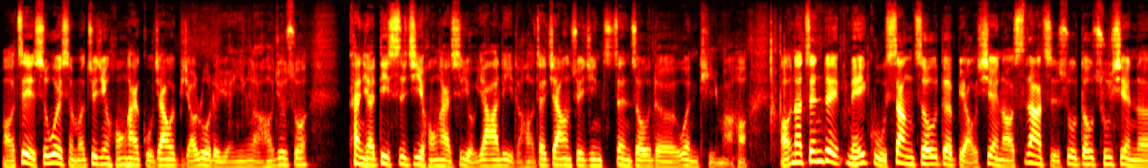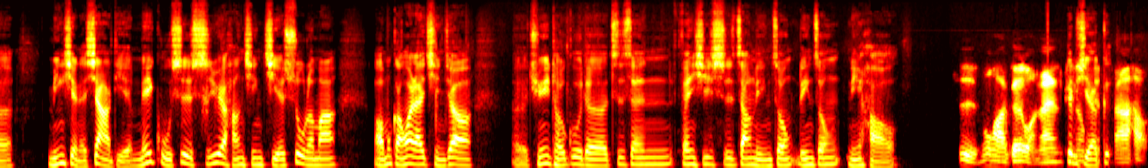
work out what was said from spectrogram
哦，这也是为什么最近红海股价会比较弱的原因了哈，就是说看起来第四季红海是有压力的哈，再加上最近郑州的问题嘛哈。好，那针对美股上周的表现哦，四大指数都出现了明显的下跌，美股是十月行情结束了吗？好，我们赶快来请教。呃，群益投顾的资深分析师张林忠，林忠你好，是木华哥晚安，对不起啊，大家好，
